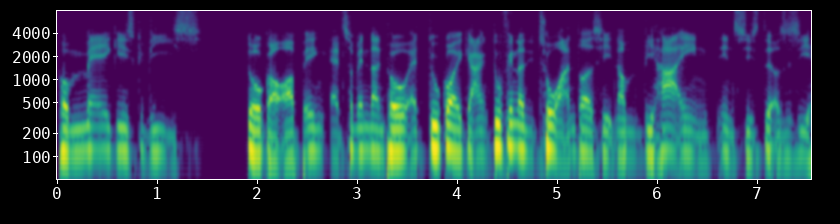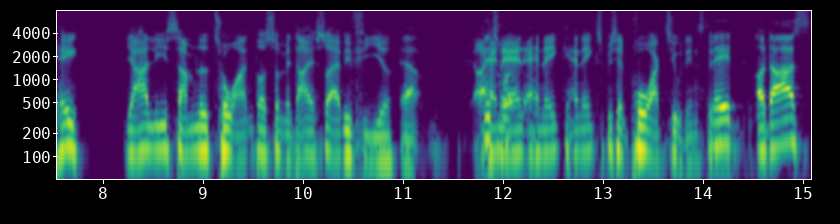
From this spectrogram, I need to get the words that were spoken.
på magisk vis dukker op. Ikke? At så venter han på, at du går i gang. Du finder de to andre og siger, vi har en, en sidste, og så siger, hey, jeg har lige samlet to andre, så med dig, så er vi fire. Ja. Og Det han er, jeg- han, er ikke, han er ikke specielt proaktivt indstillet. Nej, og der er, også-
